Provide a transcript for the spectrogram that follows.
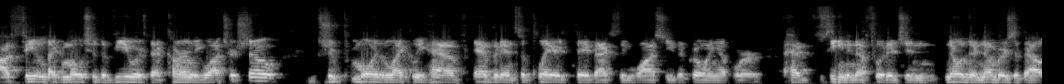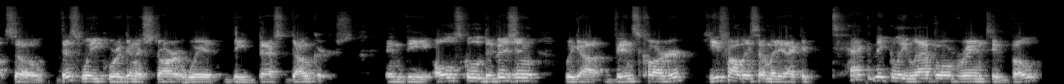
I feel like most of the viewers that currently watch our show should more than likely have evidence of players they've actually watched either growing up or have seen enough footage and know their numbers about. So this week we're going to start with the best dunkers. In the old school division, we got Vince Carter. He's probably somebody that could technically lap over into vote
